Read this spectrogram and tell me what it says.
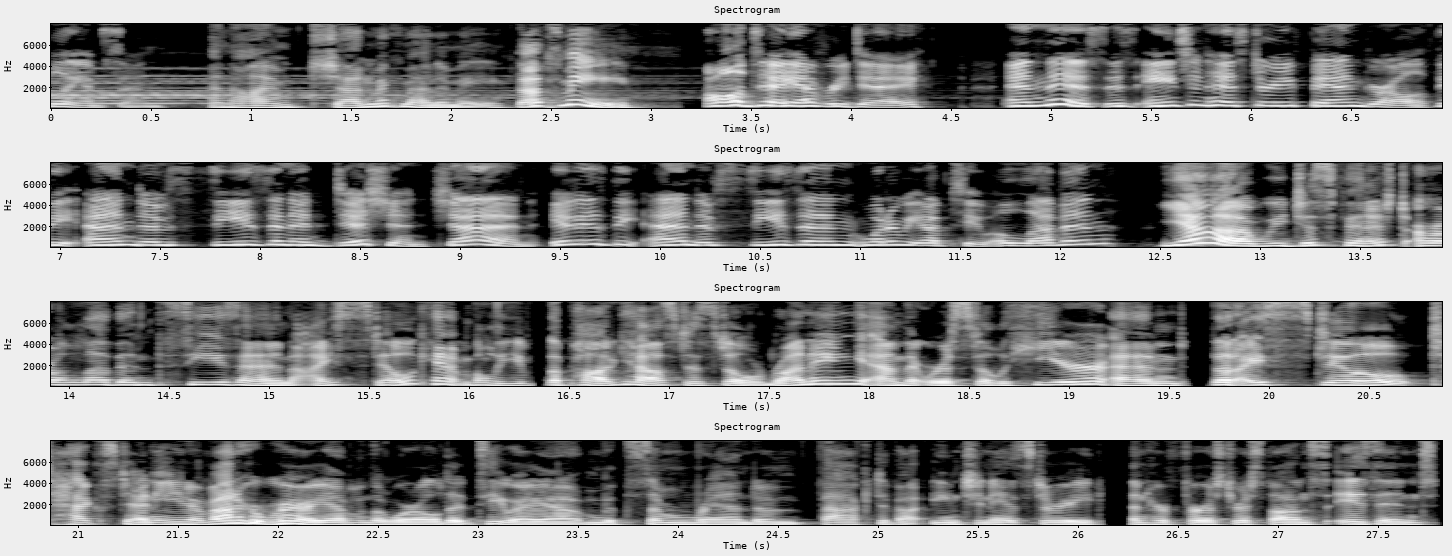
Williamson. And I'm Jen McMenemy. That's me. All day, every day. And this is Ancient History Fangirl, the end of season edition. Jen, it is the end of season, what are we up to? 11? Yeah, we just finished our 11th season. I still can't believe the podcast is still running and that we're still here and that I still text Jenny, no matter where I am in the world, at 2 a.m. with some random fact about ancient history. And her first response isn't,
